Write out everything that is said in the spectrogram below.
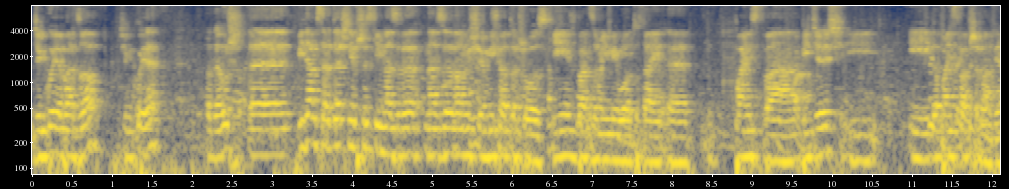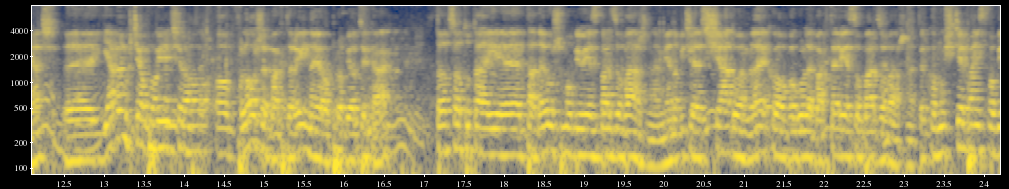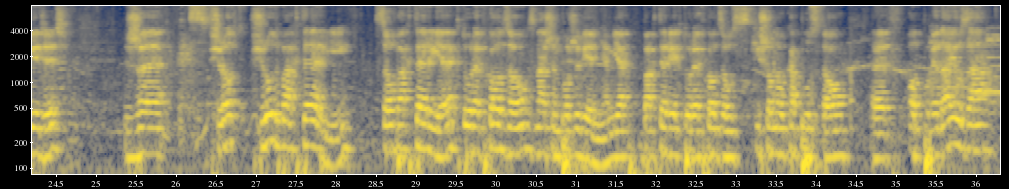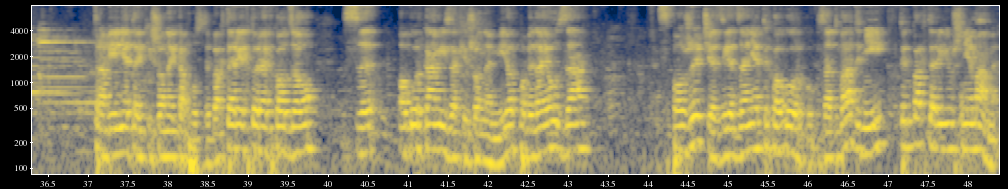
Dziękuję bardzo. Dziękuję. Tadeusz, e, witam serdecznie wszystkim. Nazywa, nazywam się Michał Toczyłowski. Bardzo mi miło tutaj e, Państwa widzieć i, i do Państwa przemawiać. E, ja bym chciał powiedzieć o, o florze bakteryjnej, o probiotykach. To, co tutaj e, Tadeusz mówił, jest bardzo ważne. Mianowicie zsiadłe mleko, w ogóle bakterie są bardzo ważne. Tylko musicie Państwo wiedzieć, że wśród, wśród bakterii są bakterie, które wchodzą z naszym pożywieniem, jak bakterie, które wchodzą z kiszoną kapustą, e, w, odpowiadają za trawienie tej kiszonej kapusty. Bakterie, które wchodzą z ogórkami zakiszonymi, odpowiadają za spożycie, zjedzenie tych ogórków. Za dwa dni tych bakterii już nie mamy.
